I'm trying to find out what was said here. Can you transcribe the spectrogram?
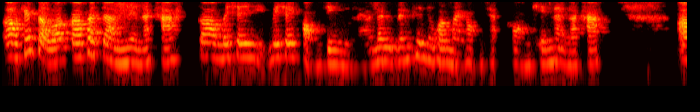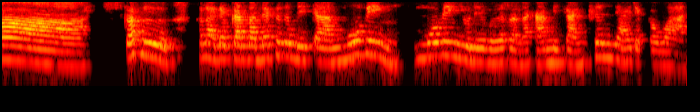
เออแค่แต่ว่าก็พระจันทร์เนี่ยนะคะ ก็ไม่ใช่ไม่ใช่ของจริงอยู่แล้วนั่นนั่นคือในความหมายของของเคนน่ะนะคะอ่าก็คือขณะเดียวกันตอนนี้ก็จะมีการ moving moving universe นะคะ มีการเคลื่อนย้ายจักรวาล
